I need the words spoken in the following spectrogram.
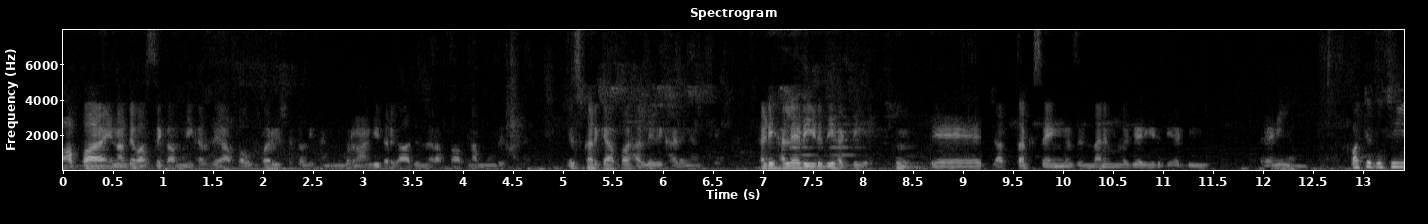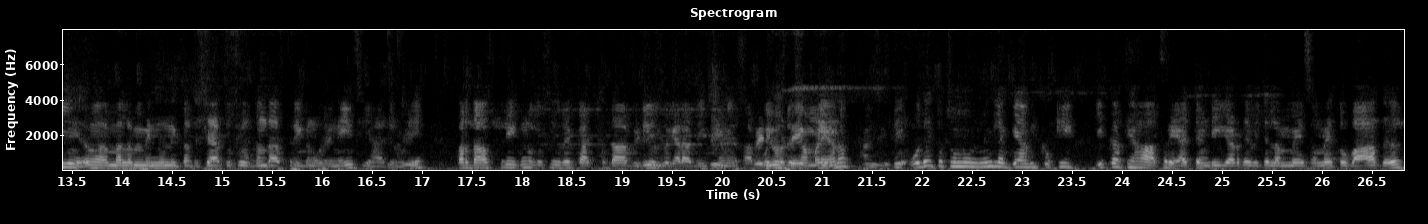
ਆਪਾਂ ਇਹਨਾਂ ਦੇ ਵਾਸਤੇ ਕੰਮ ਨਹੀਂ ਕਰਦੇ ਆਪਾਂ ਉੱਪਰ ਵੀ ਸ਼ਕਲ ਦਿਖਾਣੀ ਗੁਰੂ ਨਾਨਕ ਦੀ ਦਰਗਾਹ ਦੇ ਅੰਦਰ ਆਪਾਂ ਆਪਣਾ ਮੂੰਹ ਦਿਖਾਣਾ ਇਸ ਕਰਕੇ ਆਪਾਂ ਹੱਲੇ ਵੀ ਖੜੇ ਹਾਂ ਇੱਥੇ। ਸਾਡੀ ਹੱਲੇ ਰੀੜ ਦੀ ਹੱਡੀ ਹੈ। ਤੇ ਜਦ ਤੱਕ ਸਿੰਘ ਜ਼ਿੰਦਾ ਨੇ ਮੈਨੂੰ ਲੱਗਦਾ ਰੀੜ ਦੀ ਹੱਡੀ ਰਹਿਣੀ ਹੈ। ਬਾਕੀ ਤੁਸੀਂ ਮਤਲਬ ਮੈਨੂੰ ਨਹੀਂ ਪਤਾ ਸ਼ਾਇਦ ਤੁਸੀਂ ਉਸ ਦਿਨ 10 ਤਰੀਕ ਨੂੰ ਨਹੀਂ ਸੀ ਹਾਜ਼ਰ ਹੋਏ। ਪਰ 10 ਤਰੀਕ ਨੂੰ ਤੁਸੀਂ ਉਰੇ ਕੱਛ ਦਾ ਵੀਡੀਓਜ਼ ਵਗੈਰਾ ਦੇਖੇ ਹੋਣੇ ਸਭ ਕੁਝ Videos ਤੁਹਾਡੇ ਦੇਖ ਸਾਹਮਣੇ ਹੈ ਨਾ ਹਾਂਜੀ। ਤੇ ਉਹਦੇ ਤੋਂ ਤੁਹਾਨੂੰ ਨਹੀਂ ਲੱਗਿਆ ਵੀ ਕਿਉਂਕਿ ਇੱਕ ਇਤਿਹਾਸ ਰਿਹਾ ਚੰਡੀਗੜ੍ਹ ਦੇ ਵਿੱਚ ਲੰਮੇ ਸਮੇਂ ਤੋਂ ਬਾਅਦ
